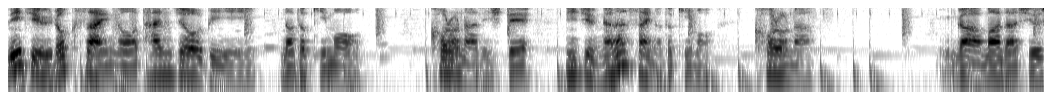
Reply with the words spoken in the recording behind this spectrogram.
26歳の誕生日の時もコロナでして27歳の時もコロナがまだ収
